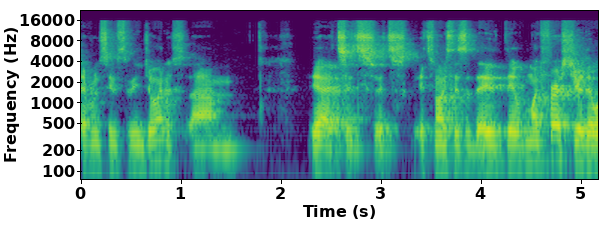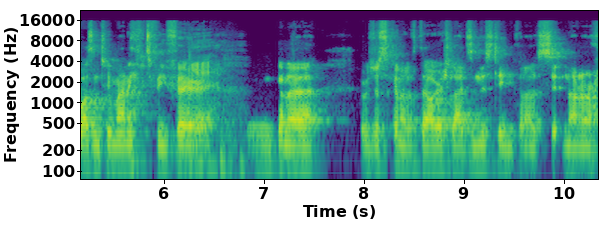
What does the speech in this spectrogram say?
everyone seems to be enjoying it. Um, yeah, it's it's it's it's nice. This is they, they, my first year. There wasn't too many, to be fair. Yeah. We gonna it was just kind of the Irish lads in this team kind of sitting on our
